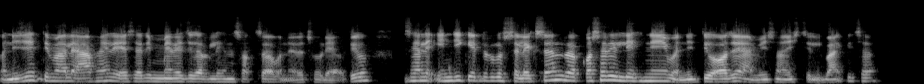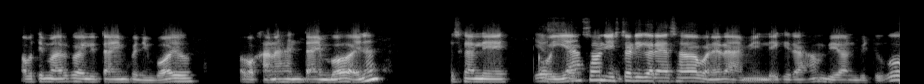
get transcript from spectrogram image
भन्ने चाहिँ तिमीहरूले आफैले यसरी म्यानेज गरेर लेख्न सक्छ भनेर छोडेको थियो। त्यस कारणले इन्डिकेटरको सेलेक्सन र कसरी लेख्ने भन्ने त्यो अझै हामीसँग स्टिल बाँकी छ। अब तिमीहरूको अहिले टाइम पनि भयो। अब खाना खाने टाइम भयो होइन? त्यस कारणले अब यहाँसम्म स्टडी गरेका छ भनेर हामी लेखिराखौँ बिहान बिटुको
